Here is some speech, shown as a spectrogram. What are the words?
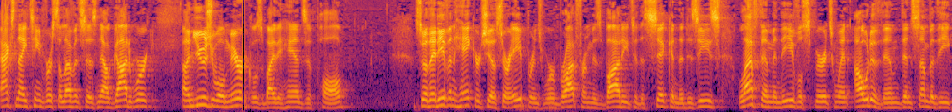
Acts 19, verse 11 says, Now God worked unusual miracles by the hands of Paul, so that even handkerchiefs or aprons were brought from his body to the sick, and the disease left them, and the evil spirits went out of them. Then some of the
